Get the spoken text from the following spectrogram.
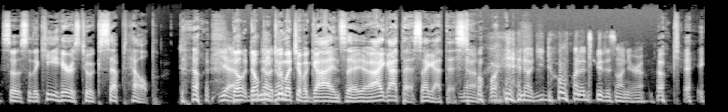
So, so the key here is to accept help. yeah. Don't don't no, be too don't, much of a guy and say, "I got this. I got this." No. yeah, no, you don't want to do this on your own. Okay.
